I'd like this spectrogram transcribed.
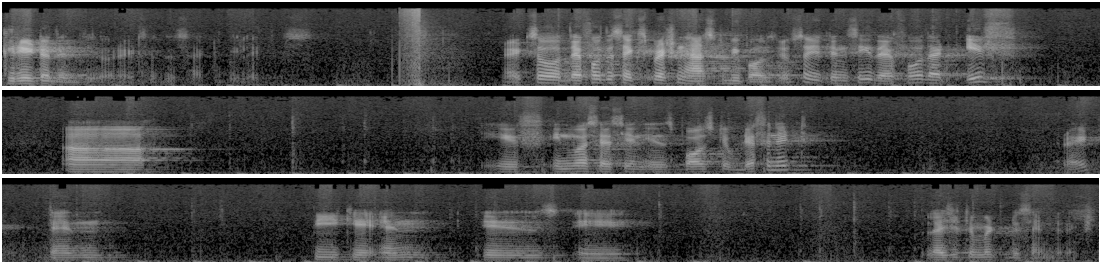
greater than 0 Right? So therefore this expression has to be positive. So you can see therefore that if uh, if inverse Hessian is positive definite, right, then PKN is a legitimate descent direction.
